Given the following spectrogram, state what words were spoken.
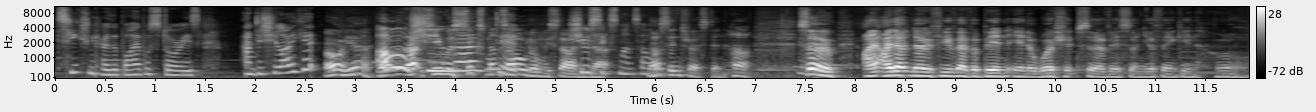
teaching her the Bible stories. And did she like it? Oh yeah. Oh, that- she she was six months it. old when we started. She was that. six months old. That's interesting, huh? So I, I don't know if you've ever been in a worship service and you're thinking, oh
